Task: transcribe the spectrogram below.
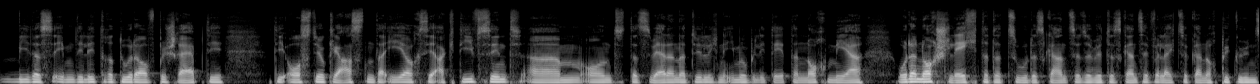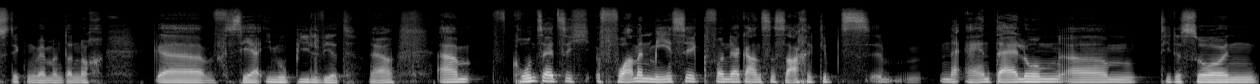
wie das eben die Literatur darauf beschreibt, die, die Osteoklasten da eh auch sehr aktiv sind ähm, und das wäre dann natürlich eine Immobilität dann noch mehr oder noch schlechter dazu, das Ganze. Also wird das Ganze vielleicht sogar noch begünstigen, wenn man dann noch äh, sehr immobil wird. Ja. Ähm, grundsätzlich formenmäßig von der ganzen Sache gibt es äh, eine Einteilung, ähm, die das so in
